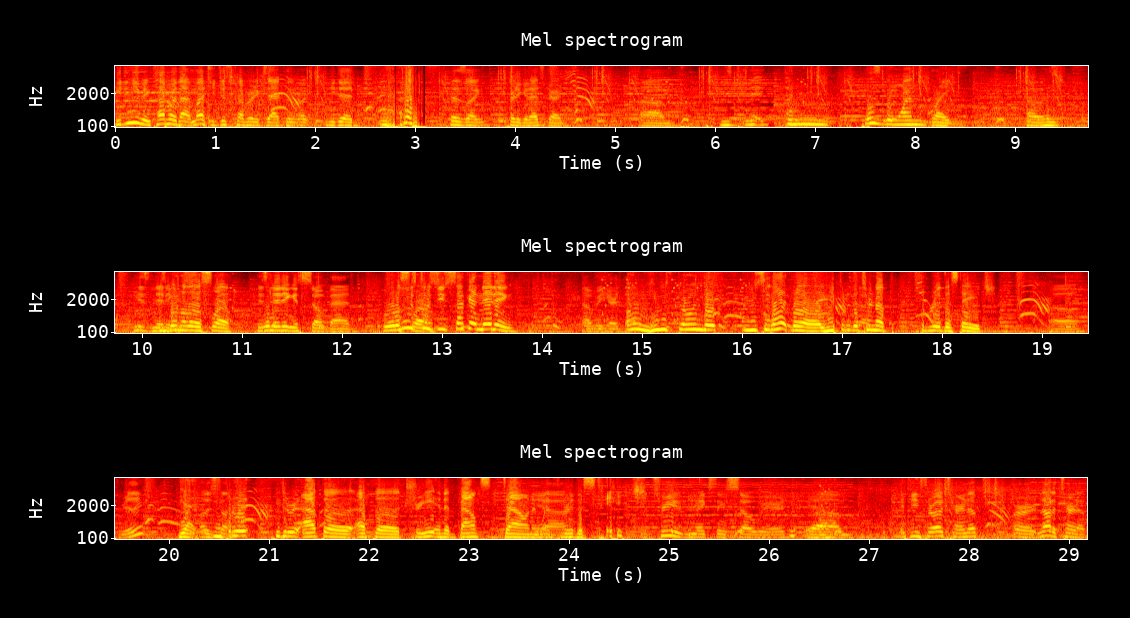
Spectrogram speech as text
he didn't even cover that much. He just covered exactly what he did. it was like pretty good edge guard. Um, and this is the one like, oh, his his he's knitting. going a little slow. his little, knitting is so bad. little Blues slow. You suck at knitting. Oh, we heard that. Oh, he was throwing the. You see that? The he threw the turnip through the stage. Oh, really? Yeah, Oh, he threw it. He threw it at the at the tree, and it bounced down and Yeah. went through the stage. The tree makes things so weird. Yeah. Um, if you throw a turnip, or not a turnip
